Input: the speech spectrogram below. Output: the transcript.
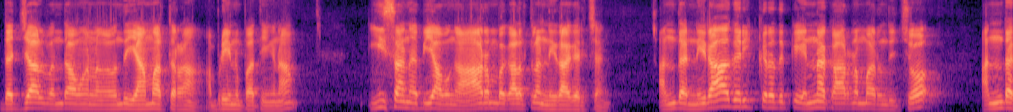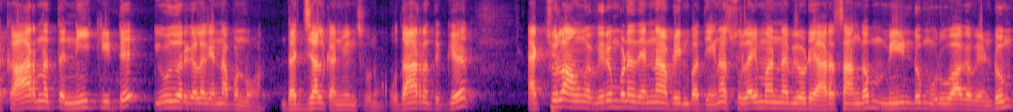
தஜ்ஜால் வந்து அவங்கள வந்து ஏமாத்துறான் அப்படின்னு பார்த்தீங்கன்னா ஈசா நபி அவங்க ஆரம்ப காலத்தில் நிராகரித்தாங்க அந்த நிராகரிக்கிறதுக்கு என்ன காரணமாக இருந்துச்சோ அந்த காரணத்தை நீக்கிட்டு யூதர்களை என்ன பண்ணுவான்? தஜ்ஜால் கன்வின்ஸ் பண்ணுவான். உதாரணத்துக்கு ஆக்சுவலாக அவங்க விரும்பினது என்ன அப்படின்னு பார்த்தீங்கன்னா சுலைமான் நபியுடைய அரசாங்கம் மீண்டும் உருவாக வேண்டும்.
